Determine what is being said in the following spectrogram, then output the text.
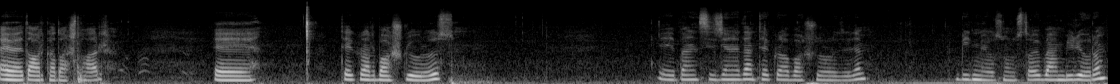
Evet arkadaşlar. Ee, tekrar başlıyoruz. Ee, ben sizce neden tekrar başlıyoruz dedim. Bilmiyorsunuz tabi ben biliyorum.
